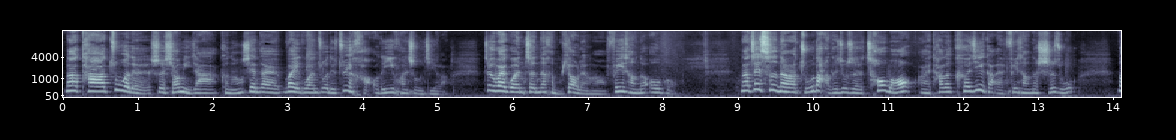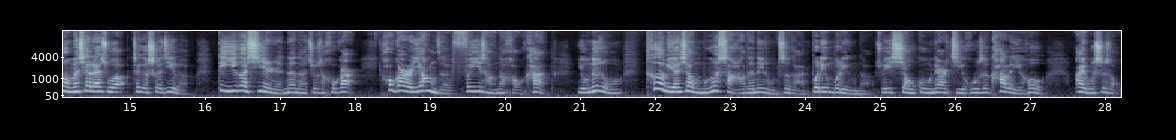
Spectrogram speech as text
那它做的是小米家可能现在外观做的最好的一款手机了，这个外观真的很漂亮啊，非常的 OPPO。那这次呢，主打的就是超薄，哎，它的科技感非常的十足。那我们先来说这个设计了，第一个吸引人的呢就是后盖，后盖的样子非常的好看，有那种特别像磨砂的那种质感，波灵波灵的，所以小姑娘几乎是看了以后爱不释手。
